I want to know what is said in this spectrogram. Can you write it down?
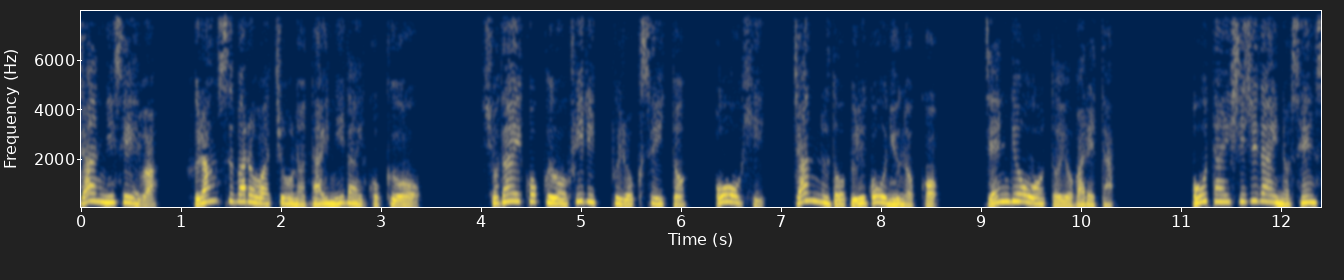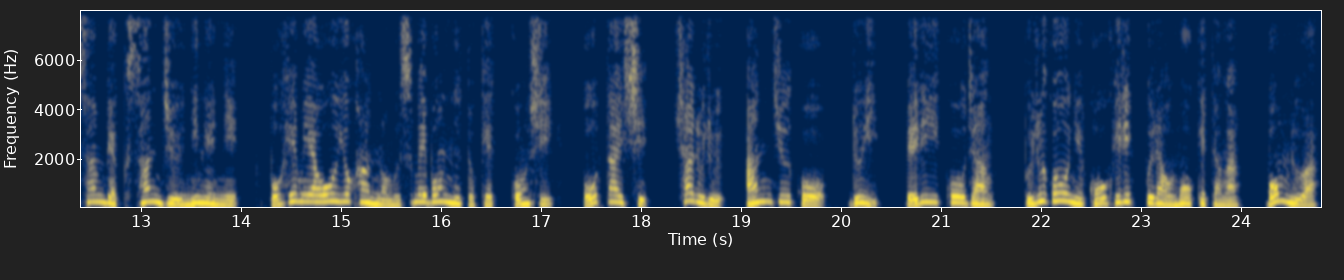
ジャン2世は、フランスバロワ朝の第二代国王。初代国王フィリップ6世と、王妃、ジャンヌ・ド・ブルゴーニュの子、善良王と呼ばれた。王太子時代の1332年に、ボヘミア王ヨハンの娘ボンヌと結婚し、王太子、シャルル、アンジュ公、ルイ、ベリー公ジャン、ブルゴーニュ公フィリップらをもうけたが、ボンヌは、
